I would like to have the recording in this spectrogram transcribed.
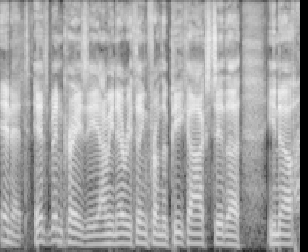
in it. It's been crazy. I mean, everything from the peacocks to the, you know,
